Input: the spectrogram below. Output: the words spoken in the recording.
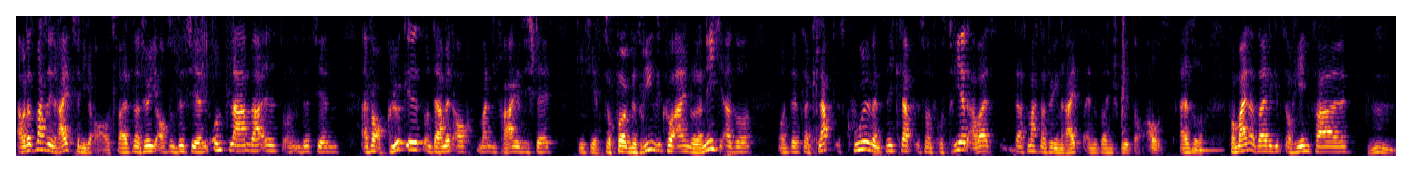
aber das macht den Reiz, finde ich, auch aus, weil es natürlich auch so ein bisschen unplanbar ist und ein bisschen einfach auch Glück ist und damit auch man die Frage sich stellt, gehe ich jetzt so folgendes Risiko ein oder nicht? Also, und wenn es dann klappt, ist cool. Wenn es nicht klappt, ist man frustriert. Aber es, das macht natürlich den Reiz eines solchen Spiels auch aus. Also, von meiner Seite gibt es auf jeden Fall, hm,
